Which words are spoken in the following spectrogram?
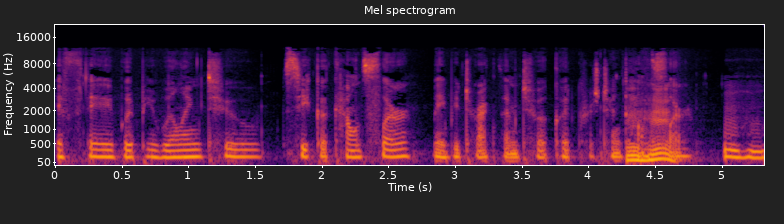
if they would be willing to seek a counselor, maybe direct them to a good Christian mm-hmm. counselor. Mm-hmm.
